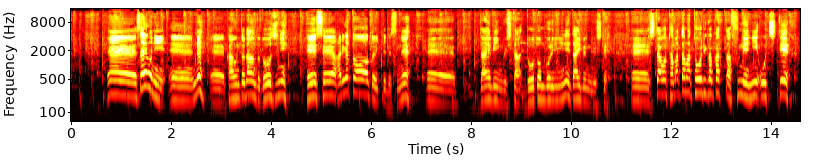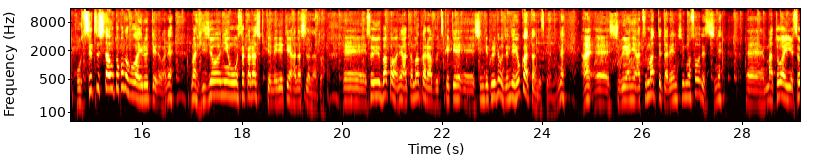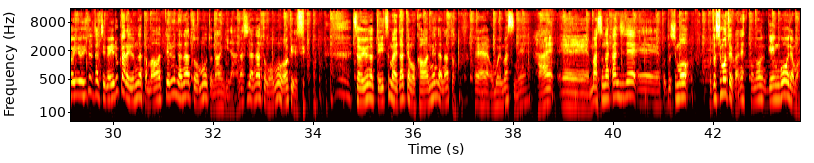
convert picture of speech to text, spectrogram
えー、最後に、えー、ね、え、カウントダウンと同時に、平成ありがとうと言ってですね、え、ダイビングした、道頓堀にね、ダイビングして、えー、下をたまたま通りがかった船に落ちて骨折した男の子がいるっていうのがね、まあ、非常に大阪らしくてめでてえ話だなと、えー、そういうバカはね頭からぶつけて、えー、死んでくれても全然よかったんですけどもね、はいえー、渋谷に集まってた連中もそうですしね、えー、まあとはいえそういう人たちがいるから世の中回ってるんだなと思うと難儀な話だなとも思うわけですよ。そういうのっていつまでたっても変わんねえんだなと、えー、思いますね。はい、えー、まあそんな感じで、えー、今年も今年もというかねこの元号でも、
